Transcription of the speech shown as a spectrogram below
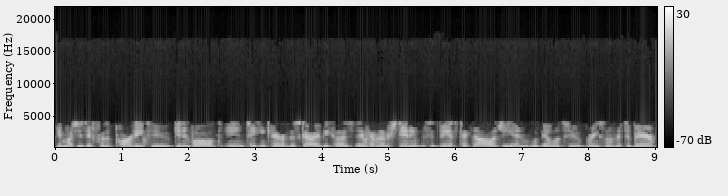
it's much easier for the party to get involved in taking care of this guy because they would have an understanding of this advanced technology and would be able to bring some of it to bear.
